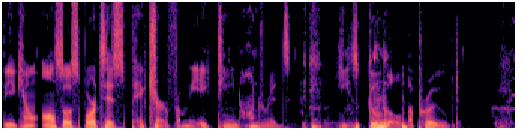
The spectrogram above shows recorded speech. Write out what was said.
The account also sports his picture from the 1800s. He's Google approved.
